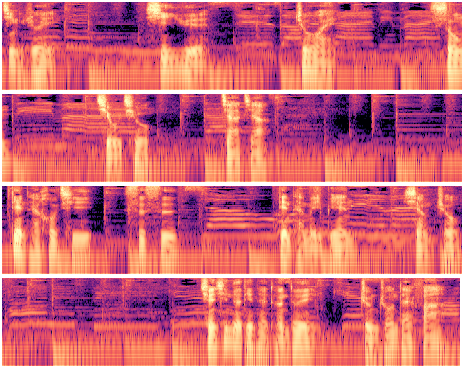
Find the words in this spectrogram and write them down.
景睿、西月、Joy、松、球球、佳佳。电台后期。思思，电台美编，香洲，全新的电台团队，整装待发，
